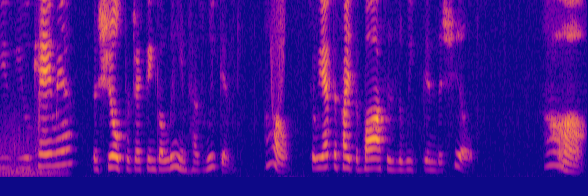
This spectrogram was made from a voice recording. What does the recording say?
You you okay, man? The shield protecting Galeem has weakened. Oh, so we have to fight the bosses that weakened the shield. Oh.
